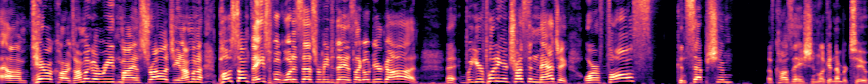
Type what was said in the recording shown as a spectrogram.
um, tarot cards. I'm going to go read my astrology, and I'm going to post on Facebook what it says for me today. It's like, oh, dear God. Uh, but you're putting your trust in magic or a false conception of causation. Look at number two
